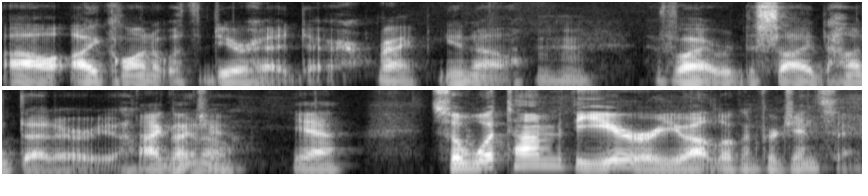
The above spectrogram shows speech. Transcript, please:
I'll icon it with the deer head there. Right. You know, if I ever decide to hunt that area. I got you. know. Yeah. So what time of the year are you out looking for ginseng?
